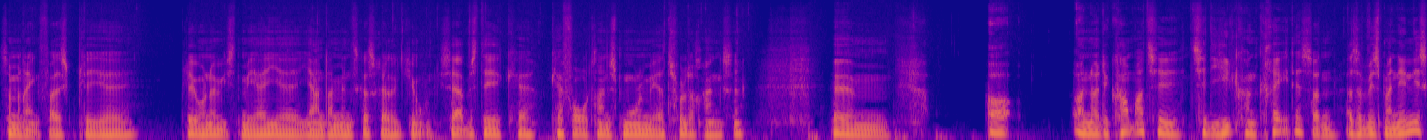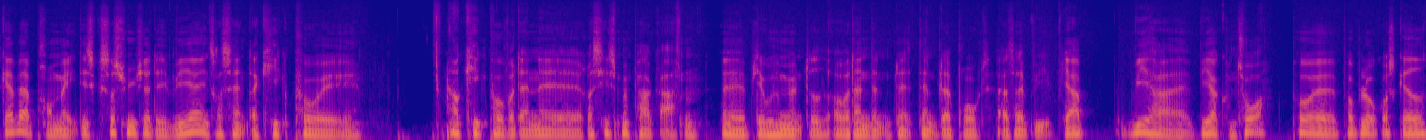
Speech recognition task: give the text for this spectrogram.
så man rent faktisk blev, blev undervist mere i, i andre menneskers religion. Især hvis det kan, kan fordre en smule mere tolerance. Øhm, og, og når det kommer til, til de helt konkrete, sådan, altså hvis man endelig skal være pragmatisk, så synes jeg, det er mere interessant at kigge på, øh, at kigge på hvordan øh, racismeparagrafen øh, bliver udmyndtet, og hvordan den, den bliver brugt. Altså, vi, jeg, vi, har, vi har kontor på, øh, på Blågårdsgade,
